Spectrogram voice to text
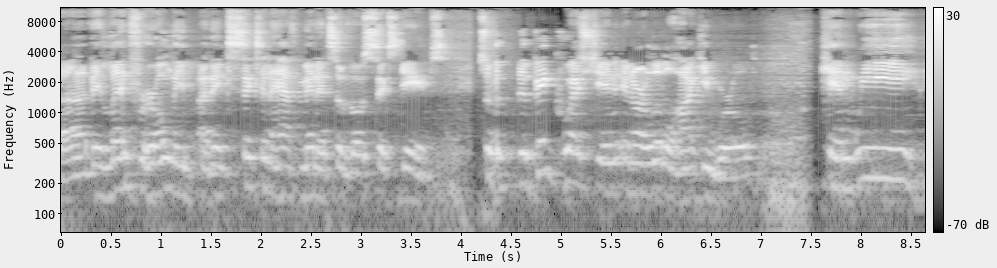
Uh, they led for only, I think, six and a half minutes of those six games. So the, the big question in our little hockey world can we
